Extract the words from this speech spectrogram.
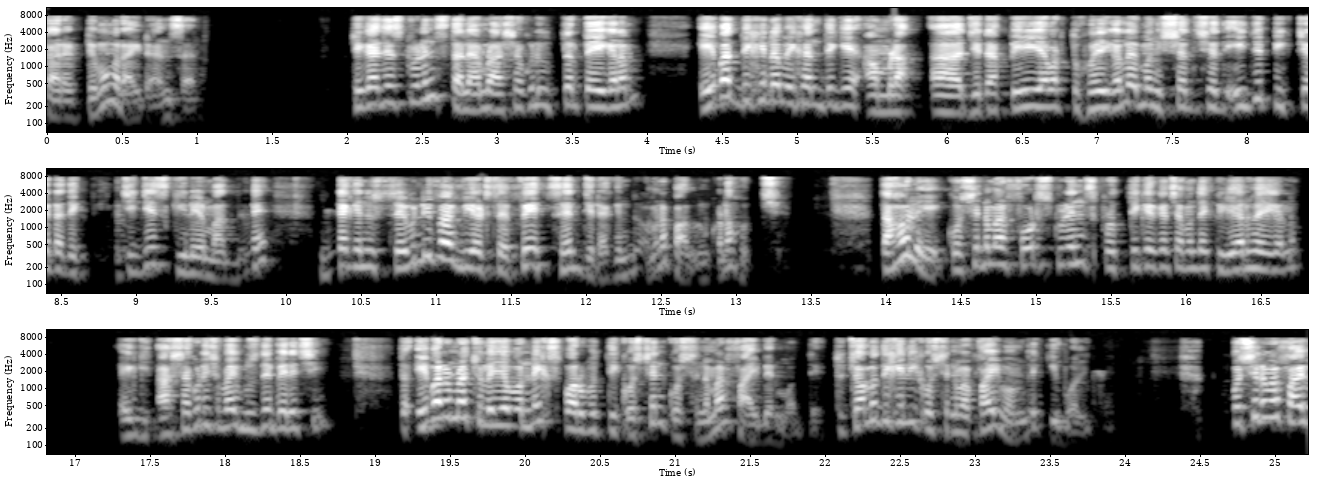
কারেক্ট এবং রাইট আনসার ঠিক আছে স্টুডেন্টস তাহলে আমরা আশা করি উত্তর পেয়ে গেলাম এবার দেখে নেব এখান থেকে আমরা যেটা পেয়ে যাবার তো হয়ে গেল এবং সাথে সাথে এই যে পিকচারটা দেখতে পাচ্ছি যে স্ক্রিনের মাধ্যমে যেটা কিন্তু সেভেন্টি ফাইভ ইয়ার্স এর ফেথ সেট যেটা কিন্তু আমরা পালন করা হচ্ছে তাহলে কোশ্চেন নাম্বার ফোর স্টুডেন্টস প্রত্যেকের কাছে আমাদের ক্লিয়ার হয়ে গেল এই আশা করি সবাই বুঝতে পেরেছি তো এবার আমরা চলে যাবো নেক্সট পরবর্তী কোশ্চেন কোশ্চেন নাম্বার ফাইভ এর মধ্যে তো চলো দেখে নি কোশ্চেন নাম্বার ফাইভ আমাদের কি বলছে কোশ্চেন নাম্বার ফাইভ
